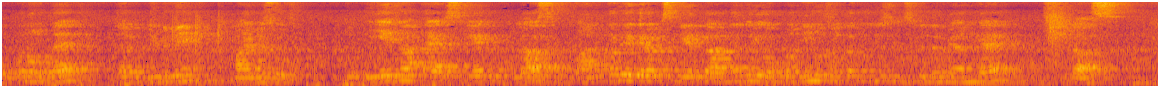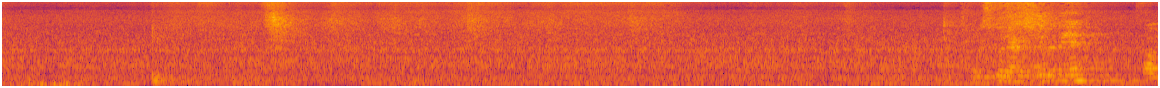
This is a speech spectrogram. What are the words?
ओपन होता है, जब मिड में माइनस हो। तो ए का एक्स स्केयर प्लस वन का भी अगर आप स्केयर करते हैं तो ये ओपन नहीं हो सकता, क्योंकि इसके दरमियान क्या है? दस तो करते हैं। अब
